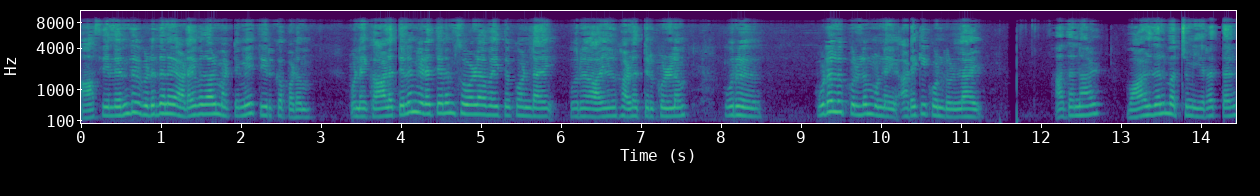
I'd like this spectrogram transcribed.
ஆசையிலிருந்து விடுதலை அடைவதால் மட்டுமே தீர்க்கப்படும். உன்னை காலத்திலும் இடத்திலும் சூழ வைத்துக் கொண்டாய் ஒரு ஆயுள் காலத்திற்குள்ளும் ஒரு உடலுக்குள்ளும் உன்னை அடக்கி கொண்டுள்ளாய். அதனால் வாழ்தல் மற்றும் இறத்தல்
